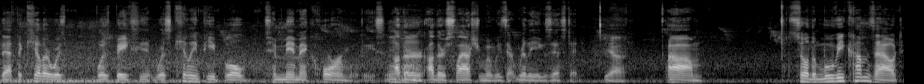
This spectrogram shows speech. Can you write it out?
that the killer was was basically was killing people to mimic horror movies, Mm-hmm. other other slasher movies that really existed. yeah. So the movie comes out,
